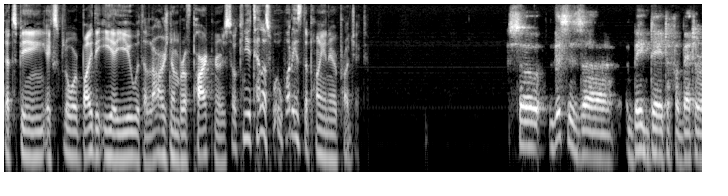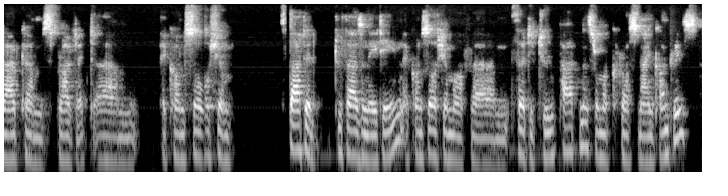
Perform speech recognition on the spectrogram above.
that's being explored by the EAU with a large number of partners. So, can you tell us what is the Pioneer project? So this is a big data for better outcomes project, um, a consortium started 2018, a consortium of um, 32 partners from across nine countries.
